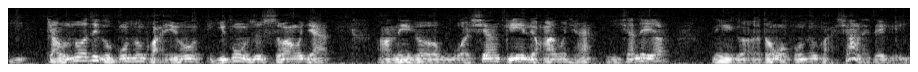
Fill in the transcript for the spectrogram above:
一，假如说这个工程款一共一共是十万块钱，啊，那个我先给你两万块钱，你先这样，那个等我工程款下来再给你。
